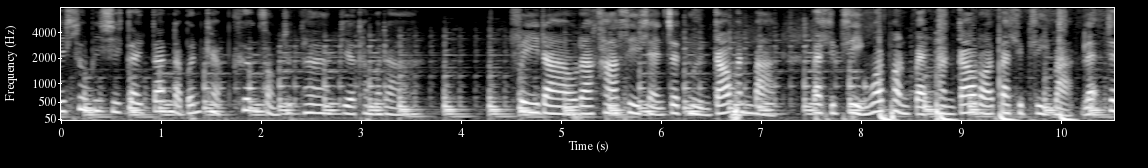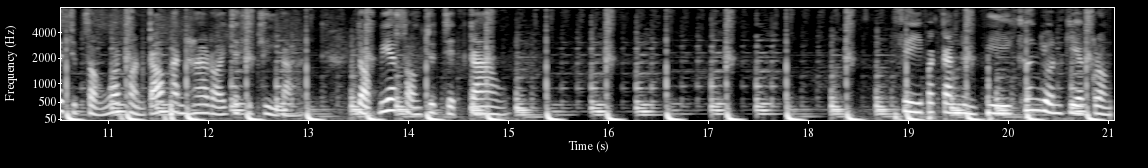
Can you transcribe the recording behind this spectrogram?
Mitsubishi Titan Double Cab เครื่อง 2.5 เกียร์ธรรมดา ฟรีดาวราคา 479,000 บาท 84 งวดผ่อน 8,984 บาท และ 72 งวดผ่อน 9,574 บาท ดอกเบี้ย 2.79 ฟรีประกัน 1 ปี เครื่องยนต์เกียร์กล่อง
